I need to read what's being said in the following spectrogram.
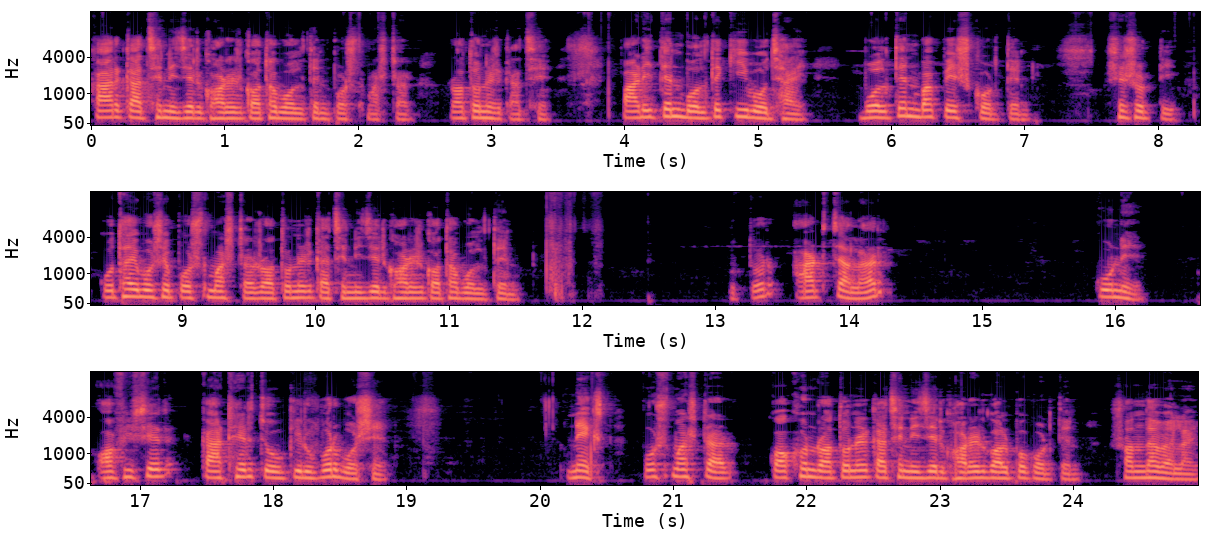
কার কাছে নিজের ঘরের কথা বলতেন পোস্টমাস্টার রতনের কাছে। পারিতেন বলতে কি বোঝায়? বলতেন বা পেশ করতেন। ছেষট্টি, কোথায় বসে পোস্টমাস্টার রতনের কাছে নিজের ঘরের কথা বলতেন? উত্তর, আটচালার কোণে, অফিসের কাঠের চৌকির উপর বসে। নেক্সট পোস্টমাস্টার কখন রতনের কাছে নিজের ঘরের গল্প করতেন? সন্ধ্যাবেলায়।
